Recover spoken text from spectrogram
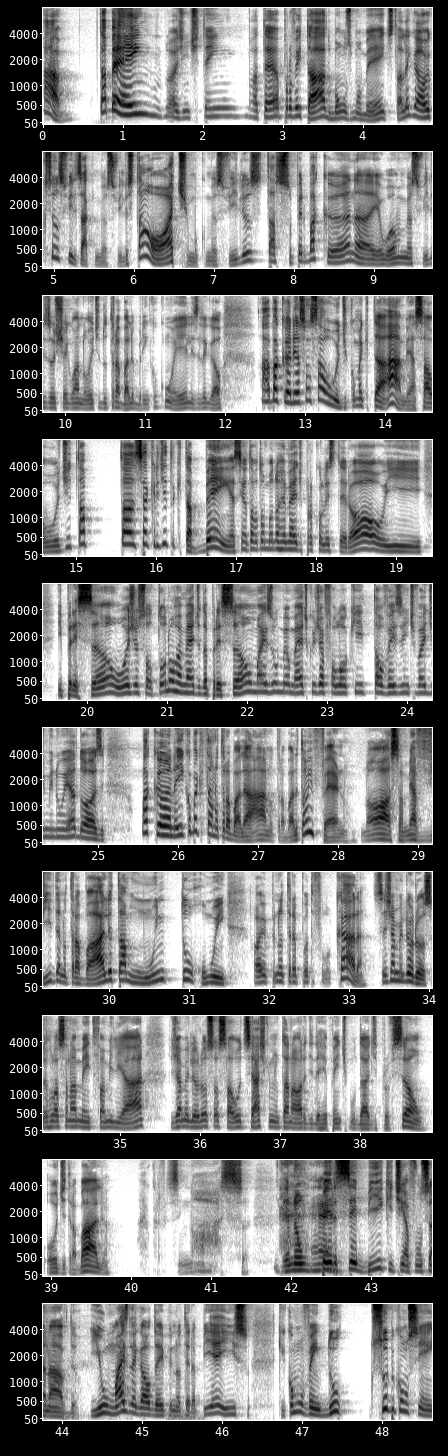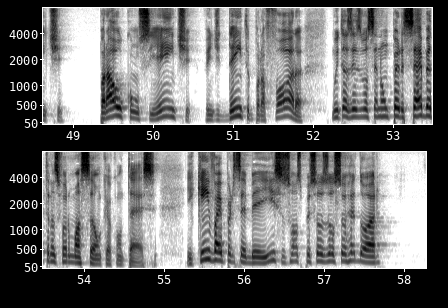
Ah, tá bem, a gente tem até aproveitado bons momentos, tá legal. E com seus filhos? Ah, com meus filhos tá ótimo, com meus filhos tá super bacana, eu amo meus filhos, eu chego à noite do trabalho, brinco com eles, legal. Ah, bacana, e a sua saúde, como é que tá? Ah, minha saúde tá Tá, você acredita que tá bem? Assim, eu tava tomando remédio para colesterol e, e, pressão. Hoje eu só tô no remédio da pressão, mas o meu médico já falou que talvez a gente vai diminuir a dose. Bacana. E como é que tá no trabalho? Ah, no trabalho tá um inferno. Nossa, minha vida no trabalho tá muito ruim. Aí o hipnoterapeuta falou: Cara, você já melhorou seu relacionamento familiar, já melhorou sua saúde, você acha que não tá na hora de de repente mudar de profissão ou de trabalho? Aí o cara falou assim: Nossa. Eu não é. percebi que tinha funcionado. E o mais legal da hipnoterapia é isso, que como vem do subconsciente para o consciente, vem de dentro para fora, muitas vezes você não percebe a transformação que acontece. E quem vai perceber isso são as pessoas ao seu redor.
